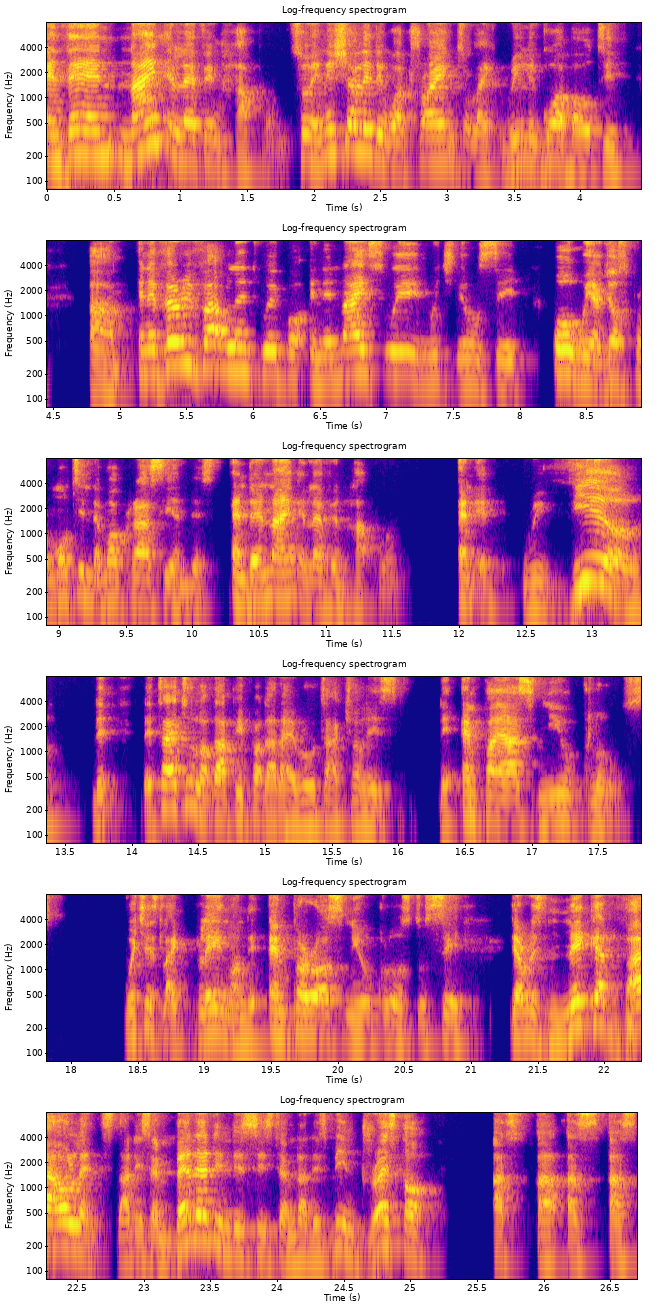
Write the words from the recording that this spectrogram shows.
And then 9-11 happened. So initially they were trying to like really go about it um, in a very violent way, but in a nice way in which they will say, oh, we are just promoting democracy and this. And then 9-11 happened. And it revealed, the, the title of that paper that I wrote actually is The Empire's New Clothes, which is like playing on the emperor's new clothes to say there is naked violence that is embedded in the system that is being dressed up as, uh, as, as,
